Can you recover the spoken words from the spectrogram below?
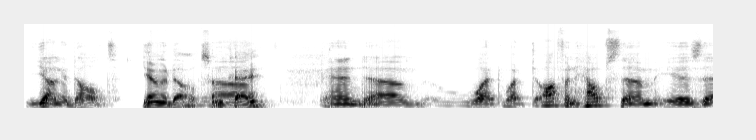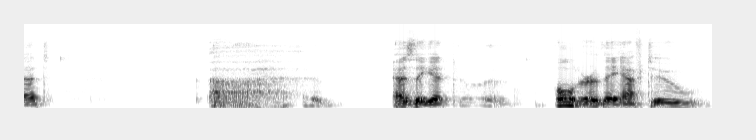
young adult. Young adults. Okay. Um, and um, what what often helps them is that uh, as they get uh, older, they have to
